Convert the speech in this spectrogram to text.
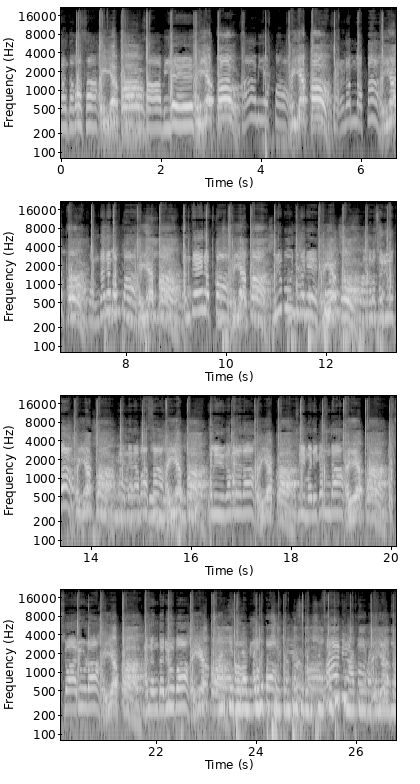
കന്നനവാസ കലിയുഗ വരദ അയ്യപ്പ. അശ്വാരൂഢ അയ്യപ്പ. ആർ അയ്യപ്പ. പുരം അയ്യപ്പ. ക്ഷേത്രം പ്രസിഡന്റ് ശ്രീ അജിത് കുമാർ കെ വർഗളെ വേദിയിലേക്ക് ക്ഷണിക്കുന്നു ശരണമ്മപ്പ വന്ദേനപ്പ അയ്യപ്പ അശ്വാരൂഢ. അയ്യപ്പ അനന്തരൂപ. അയ്യപ്പ അയ്യപ്പ ക്ഷേത്രം പ്രസിഡന്റ് ശ്രീ അജിത് കുമാർ അവരുടെ വേദിയിലേക്ക്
